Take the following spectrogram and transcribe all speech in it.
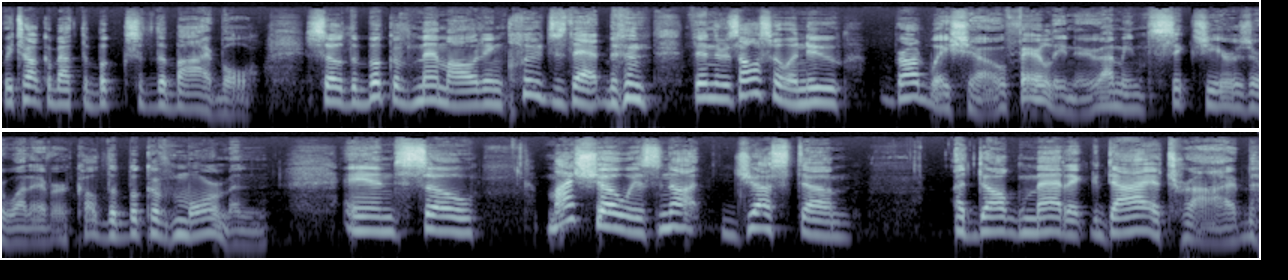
we talk about the books of the Bible. So the book of it includes that. But then, there's also a new Broadway show, fairly new, I mean, six years or whatever, called The Book of Mormon. And so my show is not just um, a dogmatic diatribe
